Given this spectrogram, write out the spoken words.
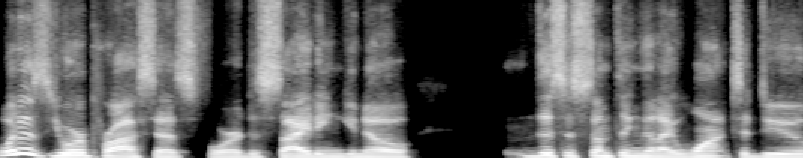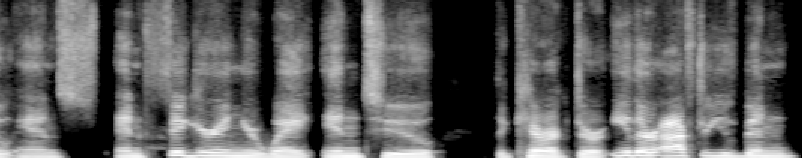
What is your process for deciding, you know, this is something that I want to do and and figuring your way into the character either after you've been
